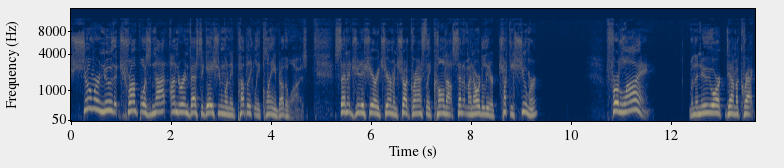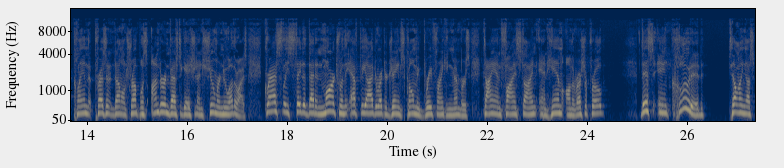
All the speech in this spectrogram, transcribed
Schumer knew that Trump was not under investigation when he publicly claimed otherwise. Senate Judiciary Chairman Chuck Grassley called out Senate Minority Leader Chucky Schumer for lying when the New York Democrat claimed that President Donald Trump was under investigation and Schumer knew otherwise. Grassley stated that in March when the FBI Director James Comey briefed ranking members Dianne Feinstein and him on the Russia probe. This included telling us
